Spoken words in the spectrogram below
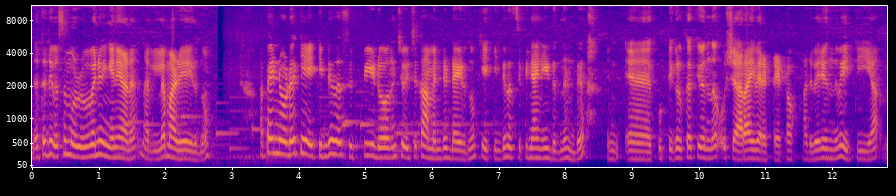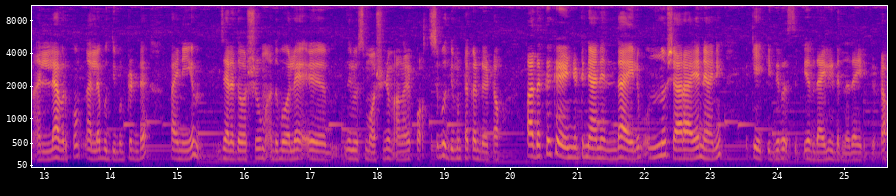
ഇന്നത്തെ ദിവസം മുഴുവനും ഇങ്ങനെയാണ്. നല്ല മഴയായിരുന്നു. അപ്പോൾ എന്നോട് കേക്കിന്റെ റെസിപ്പി ഇടുമോ എന്ന് ചോദിച്ച് കമന്റ് ഉണ്ടായിരുന്നു കേക്കിന്റെ റെസിപ്പി ഞാൻ ഇടുന്നുണ്ട്. കുട്ടികൾക്കൊക്കെ ഒന്ന് ഉഷാറായി വരട്ടെ കേട്ടോ അതുവരെ ഒന്ന് വെയിറ്റ് ചെയ്യുക എല്ലാവർക്കും നല്ല ബുദ്ധിമുട്ടുണ്ട്. പനിയും ജലദോഷവും അതുപോലെ ലൂസ് മോഷനും അങ്ങനെ കുറച്ച് ബുദ്ധിമുട്ടൊക്കെ ഉണ്ട് കേട്ടോ അപ്പോൾ അതൊക്കെ കഴിഞ്ഞിട്ട് ഞാൻ എന്തായാലും ഒന്ന് ഉഷാറായ ഞാൻ കേക്കിന്റെ റെസിപ്പി എന്തായാലും ഇടുന്നതായിരിക്കും കേട്ടോ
